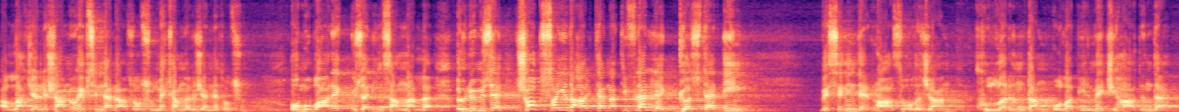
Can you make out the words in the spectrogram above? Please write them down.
Allah Celle Şanuhu hepsinden razı olsun, mekanları cennet olsun. O mübarek güzel insanlarla önümüze çok sayıda alternatiflerle gösterdiğin ve senin de razı olacağın kullarından olabilme cihadında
